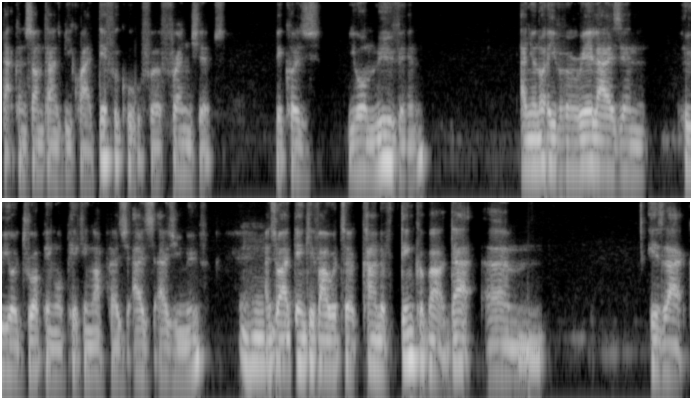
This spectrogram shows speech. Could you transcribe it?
that can sometimes be quite difficult for friendships because you're moving and you're not even realizing who you're dropping or picking up as as as you move. Mhm. And so I think if I were to kind of think about that, um, is like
